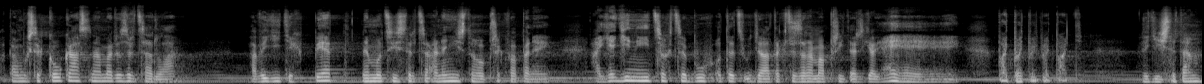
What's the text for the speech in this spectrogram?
A pán Bůh se kouká s náma do zrcadla a vidí těch pět nemocí srdce a není z toho překvapený. A jediný, co chce Bůh Otec udělat, tak chce za náma přijít a říkat, hej, hej, hej, pojď, pojď, pojď, pojď, pojď. Vidíš se tam?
